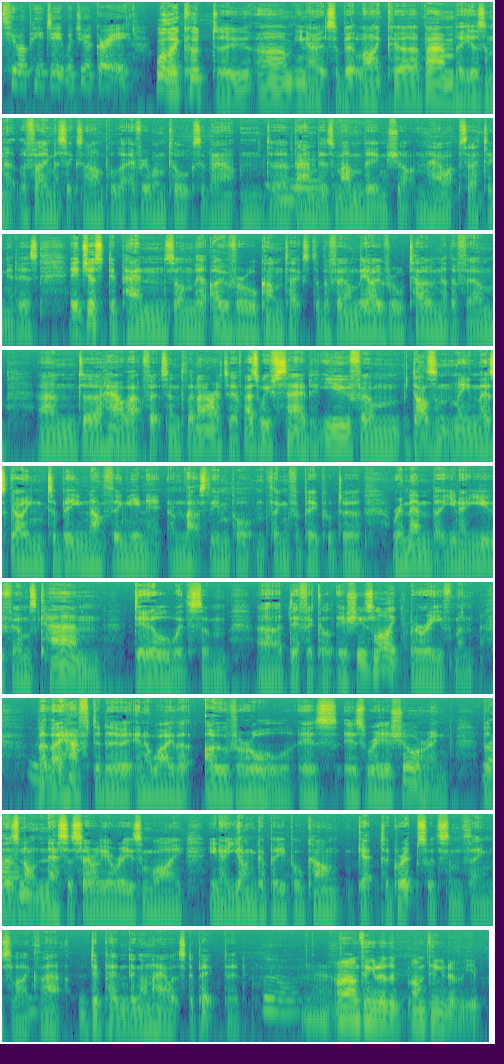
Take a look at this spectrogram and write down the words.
to a PG, would you agree? Well, they could do. Um, you know, it's a bit like uh, Bambi, isn't it? The famous example that everyone talks about, and uh, Bambi's mum being shot and how upsetting it is. It just depends on the overall context of the film, the overall tone of the film, and uh, how that fits into the narrative. As we've said, U film doesn't mean there's going to be nothing in it, and that's the important thing for people to remember. You know, U films can deal with some uh, difficult issues like bereavement, but they have to do it in a way that overall is is reassuring. But there's not necessarily a reason why you know younger people can't get to grips with some themes like mm. that, depending on how it's depicted. Hmm. Yeah. I'm thinking of the. I'm thinking of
